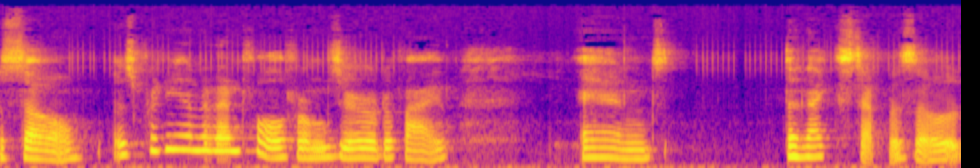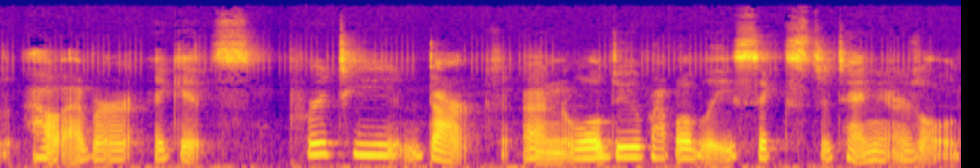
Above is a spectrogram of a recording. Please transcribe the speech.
so it was pretty uneventful from zero to five. And the next episode, however, it gets pretty dark and we'll do probably six to ten years old.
